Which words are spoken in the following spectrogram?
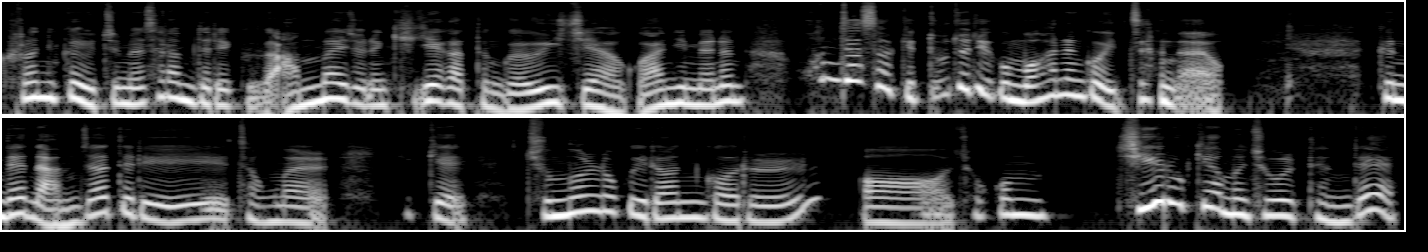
그러니까 요즘에 사람들이 그 안마해주는 기계 같은 거에 의지하고 아니면은 혼자서 이렇게 두드리고 뭐 하는 거 있잖아요. 근데 남자들이 정말 이렇게 주물르고 이런 거를, 어, 조금 지혜롭게 하면 좋을 텐데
